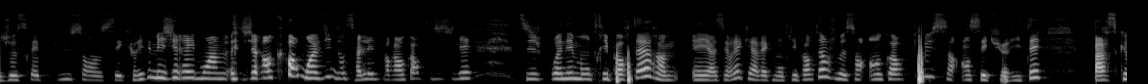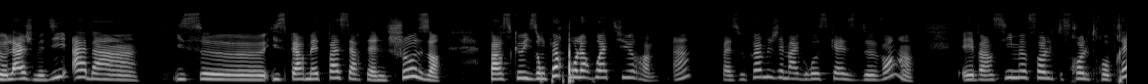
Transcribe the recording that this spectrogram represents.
je serai plus en sécurité, mais j'irai moins, j'irai encore moins vite, donc ça les ferait encore plus chier si je prenais mon triporteur. Et c'est vrai qu'avec mon triporteur, je me sens encore plus en sécurité parce que là, je me dis, ah ben, ils se, ils se permettent pas certaines choses parce qu'ils ont peur pour leur voiture, hein parce que comme j'ai ma grosse caisse devant, et eh ben s'ils me frôlent trop près,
